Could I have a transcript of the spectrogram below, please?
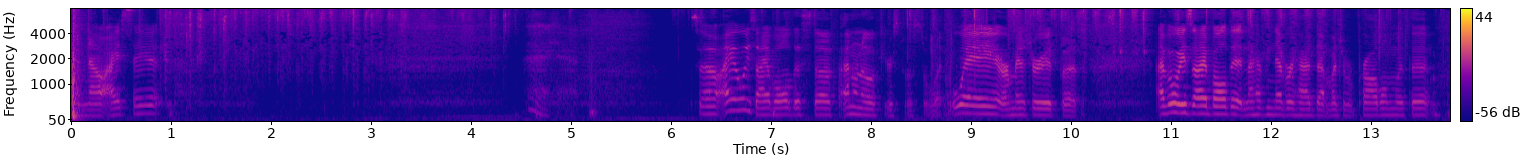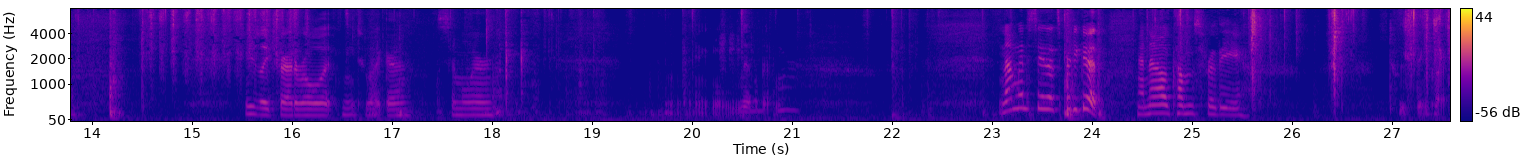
And now I say it. So I always eyeball this stuff. I don't know if you're supposed to like weigh or measure it, but I've always eyeballed it and I have never had that much of a problem with it. Usually try to roll it into like a similar, a little bit more. And I'm to say that's pretty good. And now it comes for the twisting part.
